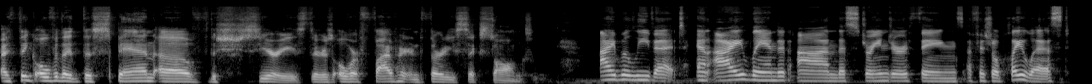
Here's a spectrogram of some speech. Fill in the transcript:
I think over the the span of the series, there's over 536 songs. I believe it. And I landed on the Stranger Things official playlist,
